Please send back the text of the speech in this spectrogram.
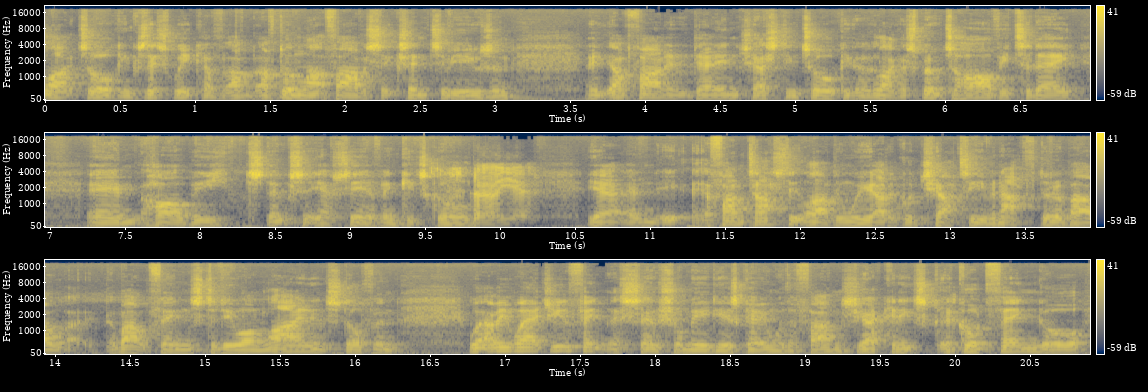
like talking, because this week I've, I've, I've, done like five or six interviews and I'm finding it dead interesting talking. Like I spoke to Harvey today, um, Harvey Stoke City FC, I think it's called. Oh, uh, yeah yeah, and a fantastic lad, and we had a good chat even after about about things to do online and stuff. And well, I mean, where do you think this social media is going with the fans? Do you reckon it's a good thing or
